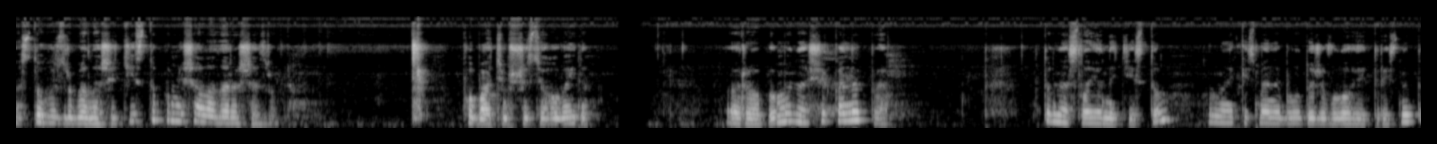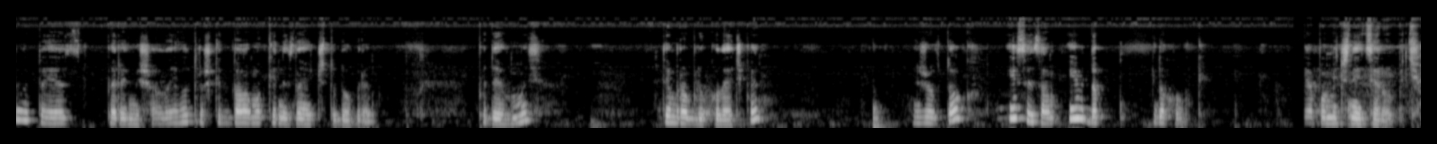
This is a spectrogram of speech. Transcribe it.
А з того зробила ще тісто, помішала, зараз ще зроблю. Побачимо, що з цього вийде. Робимо наші канапе. То в нас слоєне тісто. Воно якесь в мене було дуже вологе і тріснуте, то я перемішала його, трошки додала муки, не знаю, чи то добре. Подивимось. Тим роблю колечко, жовток і сезам, і до духовки. Я помічниця робить.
